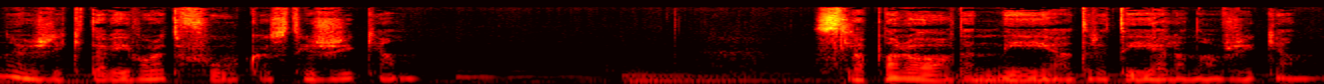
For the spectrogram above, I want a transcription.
Nu riktar vi vårt fokus till ryggen. Slappnar av den nedre delen av ryggen.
